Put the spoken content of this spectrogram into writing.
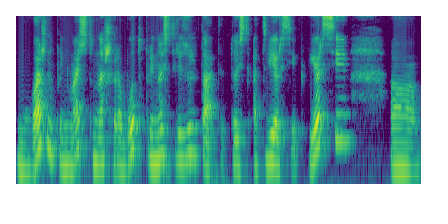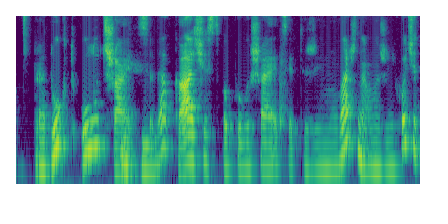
Ему важно понимать, что наша работа приносит результаты. То есть от версии к версии а, продукт улучшается, mm-hmm. да, качество повышается. Это же ему важно. Он же не хочет,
